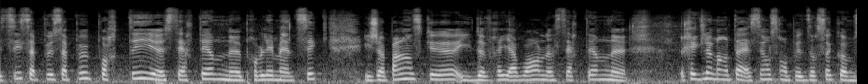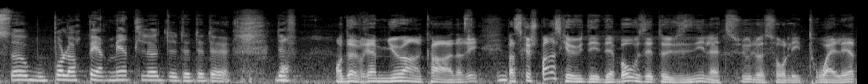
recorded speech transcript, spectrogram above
tu sais, ça peut ça peut porter certaines problématiques. Et je pense qu'il devrait y avoir là, certaines réglementations, si on peut dire ça comme ça, ou pour leur permettre là, de, de, de, de, on devrait mieux encadrer. Parce que je pense qu'il y a eu des débats aux États-Unis là-dessus, là, sur les toilettes.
